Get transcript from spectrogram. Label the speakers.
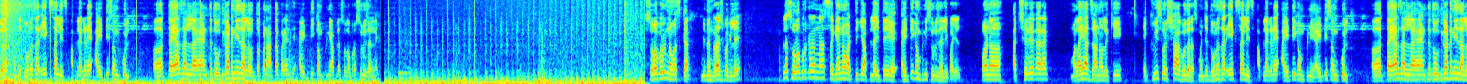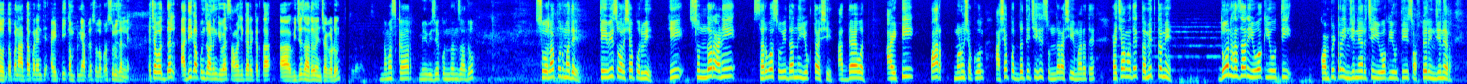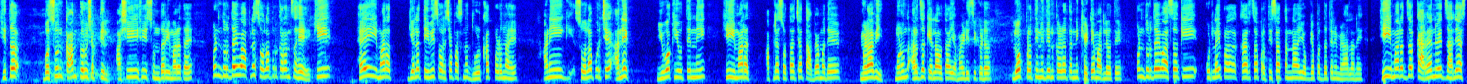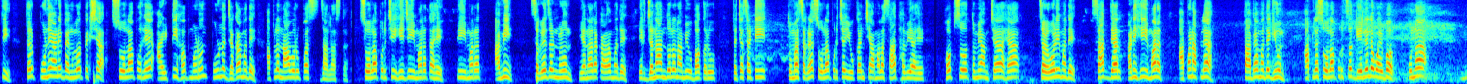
Speaker 1: अगोदरच म्हणजे दोन हजार एक सालीच आपल्याकडे आय टी संकुल तयार झालेलं आहे आणि त्याचं उद्घाटनही झालं होतं पण आतापर्यंत आय टी कंपनी आपल्या सोलापुरात सुरू झाली नाही. सोलापूर नमस्कार मी धनराज बगले. आपल्या सोलापूरकरांना सगळ्यांना वाटते की आपल्या इथे आय टी कंपनी सुरू झाली पाहिजे पण आश्चर्यकारक मलाही आज जाणवलं की एकवीस वर्ष अगोदरच म्हणजे दोन हजार एक सालीच आपल्याकडे I T company I T संकुल तयार झालेला आहे आणि त्याचं उद्घाटनही झालं होतं पण आतापर्यंत आय टी कंपनी आपल्या सोलापुरात सुरू झाली नाही. याच्याबद्दल अधिक आपण जाणून घेऊया सामाजिक कार्यकर्ता विजय जाधव यांच्याकडून.
Speaker 2: नमस्कार मी विजय कुंदन जाधव. सोलापूरमध्ये तेवीस वर्षापूर्वी ही सुंदर आणि सर्व सुविधांनी युक्त अशी अद्ययावत आय टी पार्क म्हणू शकू अशा पद्धतीची ही सुंदर अशी इमारत आहे. ह्याच्यामध्ये कमीत कमी दोन हजार युवक युवती कॉम्प्युटर इंजिनियरचे युवक युवती सॉफ्टवेअर इंजिनियर इथं बसून काम करू शकतील अशी ही सुंदर इमारत आहे. पण दुर्दैव आपल्या सोलापूरकरांचं हे की हे इमारत गेल्या तेवीस वर्षापासून धुळखात पडून आहे आणि सोलापूरचे अनेक युवक युवतींनी ही इमारत आपल्या स्वतःच्या ताब्यामध्ये मिळावी म्हणून अर्ज केला होता एम आय डी सीकडं लोकप्रतिनिधींकडं त्यांनी खेटे मारले होते. पण दुर्दैव असं की कुठल्याही प्रकारचा प्रतिसाद त्यांना योग्य पद्धतीने मिळाला नाही. ही इमारत जर कार्यान्वित झाली असती तर पुणे आणि बेंगलोरपेक्षा सोलापूर हे आय टी हब म्हणून पूर्ण जगामध्ये आपलं नावरूपास झालं असतं. सोलापूरची ही जी इमारत आहे ती इमारत आम्ही सगळेजण मिळून येणाऱ्या काळामध्ये एक जनआंदोलन आम्ही उभा करू. त्याच्यासाठी तुम्हा सगळ्या सोलापूरच्या युवकांची आम्हाला साथ हवी आहे. होप सो तुम्ही आमच्या ह्या चळवळीमध्ये साथ द्याल आणि ही इमारत आपण आपल्या ताब्यामध्ये घेऊन आपल्या सोलापूरचं गेलेलं वैभव पुन्हा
